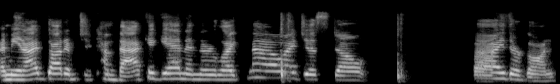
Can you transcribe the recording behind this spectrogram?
I mean i've got them to come back again and they're like no i just don't. Bye they're gone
